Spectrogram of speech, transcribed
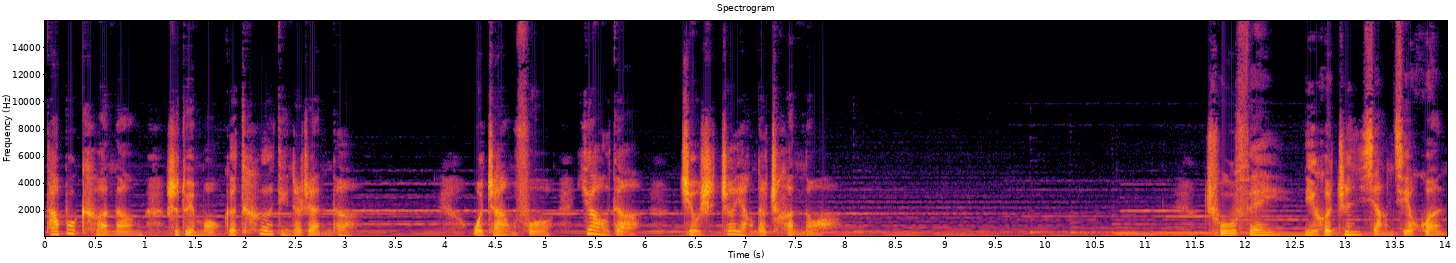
他不可能是对某个特定的人的。我丈夫要的就是这样的承诺。除非你和真想结婚，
